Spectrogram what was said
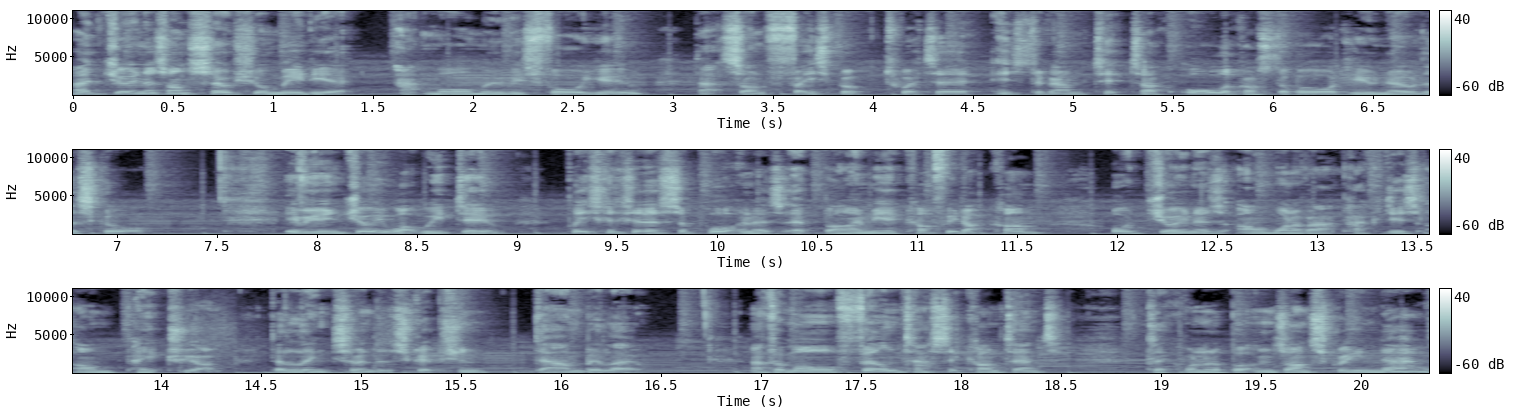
And join us on social media at More Movies For You. That's on Facebook, Twitter, Instagram, TikTok, all across the board. You know the score. If you enjoy what we do, please consider supporting us at buymeacoffee.com or join us on one of our packages on Patreon. The links are in the description down below. And for more filmtastic content, click one of the buttons on screen now.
